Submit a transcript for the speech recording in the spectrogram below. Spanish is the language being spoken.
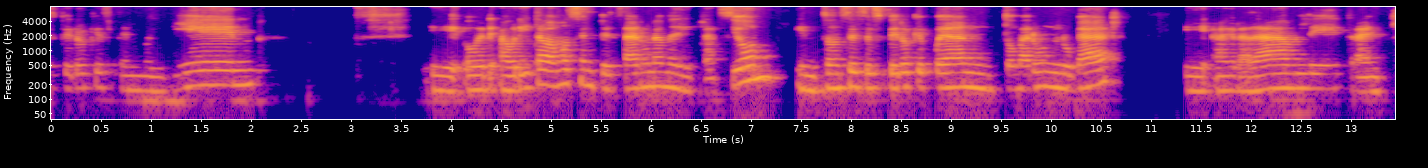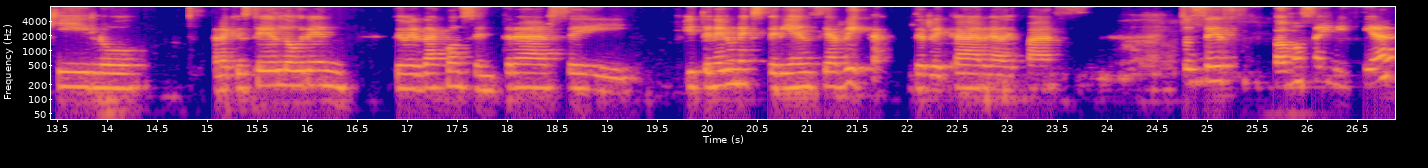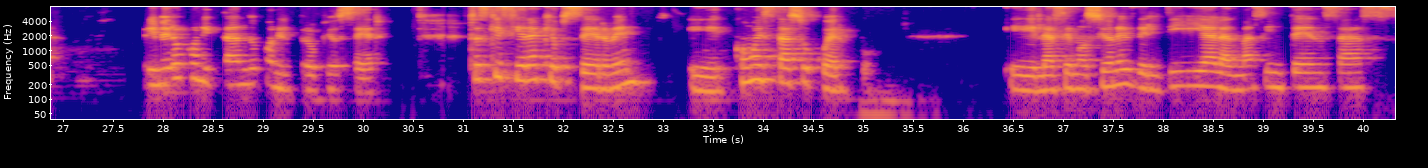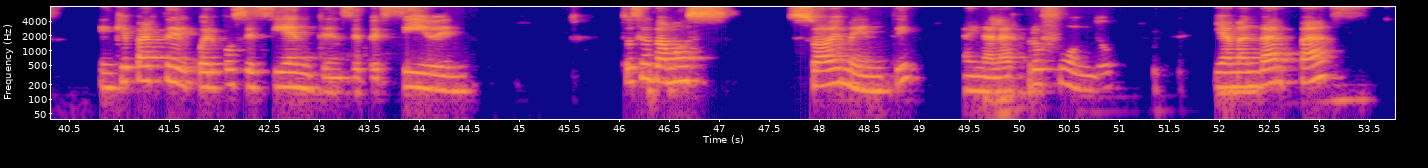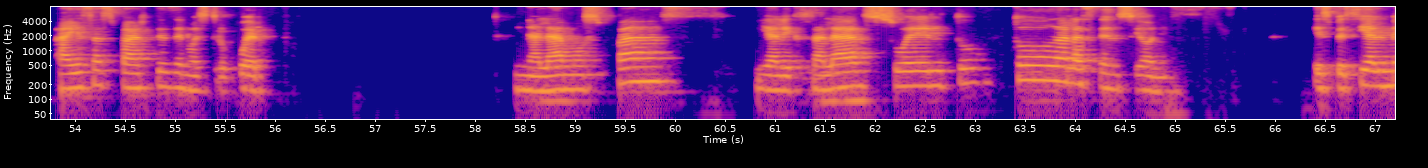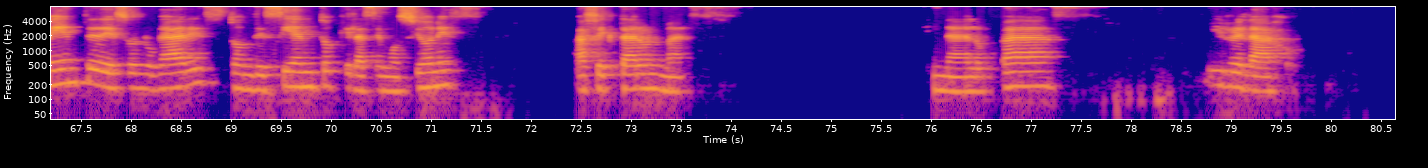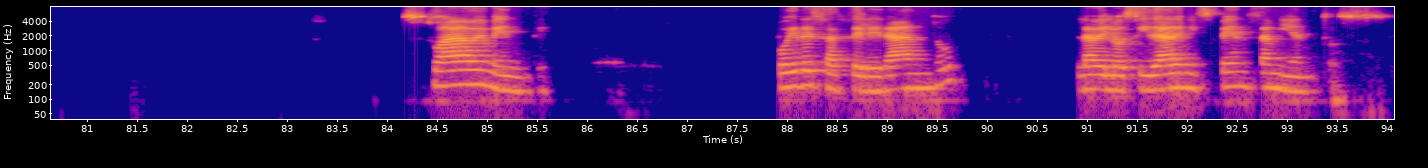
Espero que estén muy bien. Eh, ahorita vamos a empezar una meditación, entonces espero que puedan tomar un lugar eh, agradable, tranquilo, para que ustedes logren de verdad concentrarse y, y tener una experiencia rica de recarga, de paz. Entonces, vamos a iniciar primero conectando con el propio ser. Entonces quisiera que observen eh, cómo está su cuerpo, eh, las emociones del día, las más intensas, en qué parte del cuerpo se sienten, se perciben. Entonces vamos suavemente a inhalar profundo y a mandar paz a esas partes de nuestro cuerpo. Inhalamos paz y al exhalar suelto todas las tensiones, especialmente de esos lugares donde siento que las emociones afectaron más. Inhalo paz y relajo. Suavemente voy desacelerando la velocidad de mis pensamientos.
